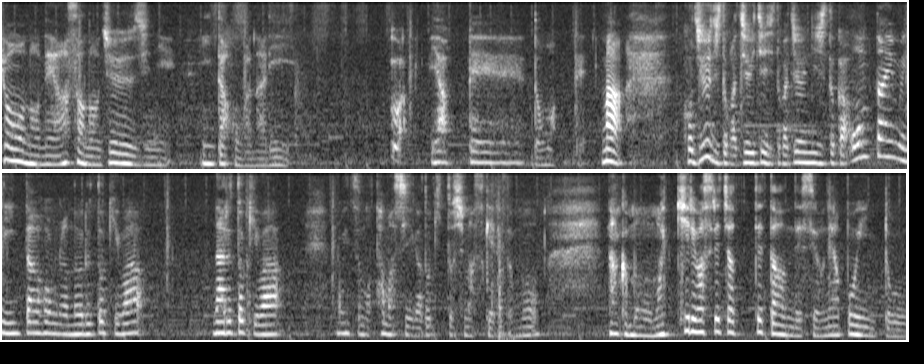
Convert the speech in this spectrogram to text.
今日のね朝の10時にインターホンが鳴りうわやっべえと思って。まあこう10時とか11時とか12時とかオンタイムにインターホンが乗る時は鳴る時はもういつも魂がドキッとしますけれどもなんかもう思いっきり忘れちゃってたんですよねアポイントを。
